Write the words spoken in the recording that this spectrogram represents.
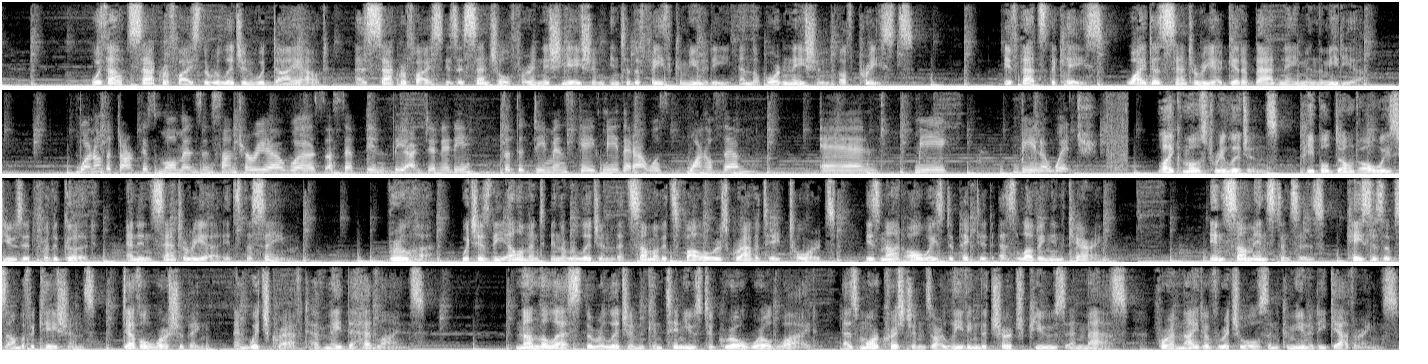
Without sacrifice the religion would die out, as sacrifice is essential for initiation into the faith community and the ordination of priests. If that's the case, why does Santeria get a bad name in the media? One of the darkest moments in Santeria was accepting the identity that the demons gave me, that I was one of them, and me being a witch. Like most religions, people don't always use it for the good, and in Santeria it's the same. Bruja, which is the element in the religion that some of its followers gravitate towards, is not always depicted as loving and caring. In some instances, cases of zombifications, devil worshipping, and witchcraft have made the headlines. Nonetheless the religion continues to grow worldwide, as more Christians are leaving the church pews and mass, for a night of rituals and community gatherings.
